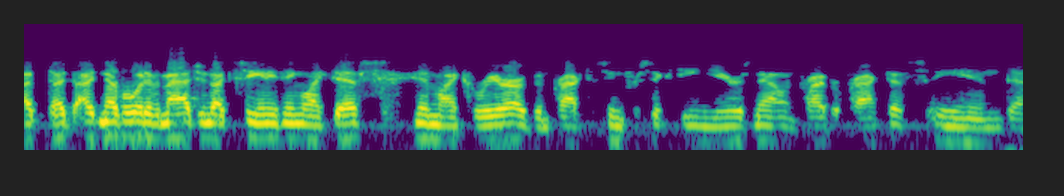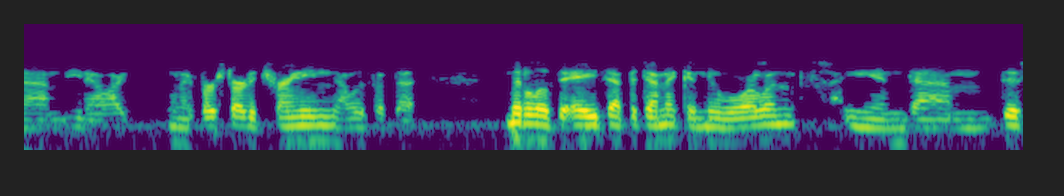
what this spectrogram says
I, I, I never would have imagined I'd see anything like this in my career. I've been practicing for 16 years now in private practice, and um, you know, I when I first started training, I was at the middle of the AIDS epidemic in New Orleans, and um, this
